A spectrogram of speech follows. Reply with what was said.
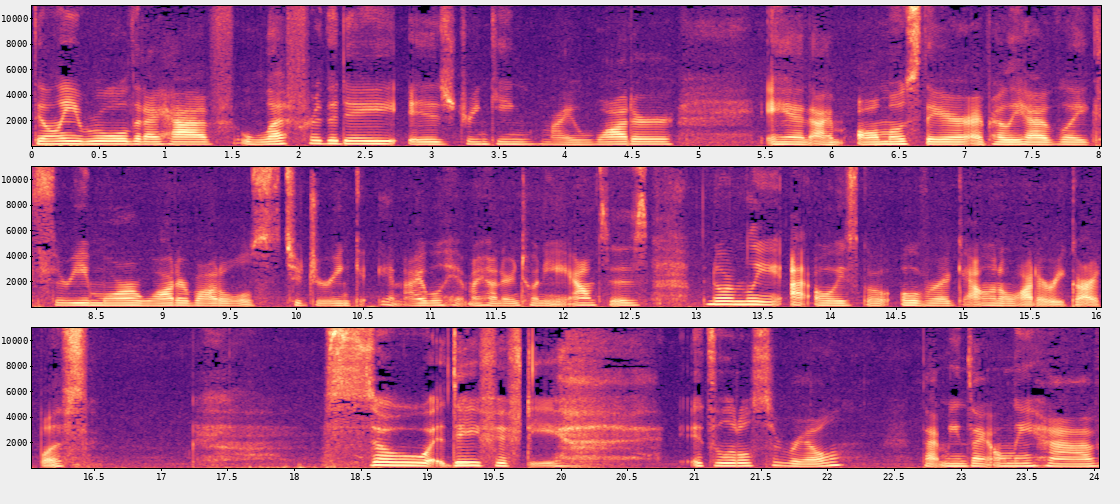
The only rule that I have left for the day is drinking my water and I'm almost there. I probably have like three more water bottles to drink, and I will hit my 128 ounces. But normally, I always go over a gallon of water regardless. So, day 50, it's a little surreal. That means I only have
